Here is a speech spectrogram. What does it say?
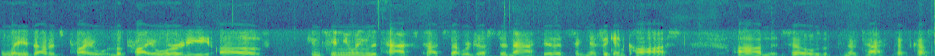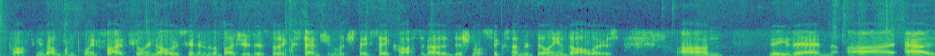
lays out its prior, the priority of continuing the tax cuts that were just enacted at significant cost. Um, so the you know tax cuts cost, costing about 1.5 trillion dollars hidden in the budget is the extension, which they say cost about additional 600 billion dollars. Um, they then, uh, as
